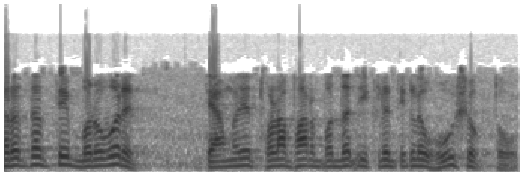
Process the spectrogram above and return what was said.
खरं तर ते बरोबर आहेत. त्यामध्ये थोडाफार बदल इकडे तिकडे होऊ शकतो.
